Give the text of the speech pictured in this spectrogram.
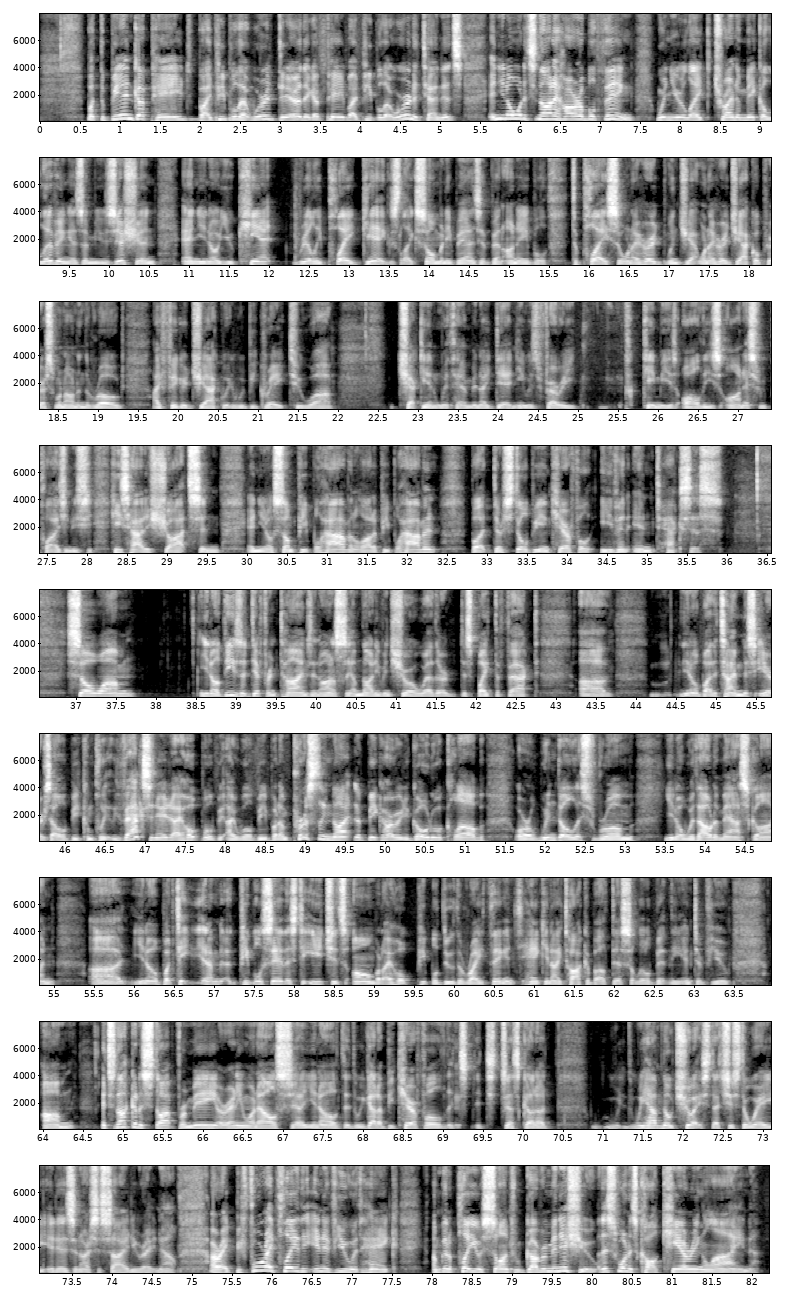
but the band got paid by people that weren't there. They got paid by people that were in attendance. And you know what? It's not a horrible thing when you're like trying to make a living as a musician and you know you can't really play gigs like so many bands have been unable to play. So when I heard when Jack when I heard Jack O'Pierce went on in the road, I figured Jack would, it would be great to uh, check in with him, and I did. And he was very gave me his, all these honest replies. And he's he's had his shots, and and you know some people have, and a lot of people haven't, but they're still being careful, even in Texas. So um you know, these are different times, and honestly, I'm not even sure whether, despite the fact, uh, you know, by the time this airs, I will be completely vaccinated. I hope will be, I will be, but I'm personally not in a big hurry to go to a club or a windowless room, you know, without a mask on. Uh, you know, but to, you know, people say this to each its own, but I hope people do the right thing. And Hank and I talk about this a little bit in the interview. Um, it's not going to stop for me or anyone else. Uh, you know, we got to be careful. It's it's just got to. We have no choice. That's just the way it is in our society right now. All right, before I play the interview with Hank, I'm going to play you a song from Government Issue. This one is called Caring Line.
